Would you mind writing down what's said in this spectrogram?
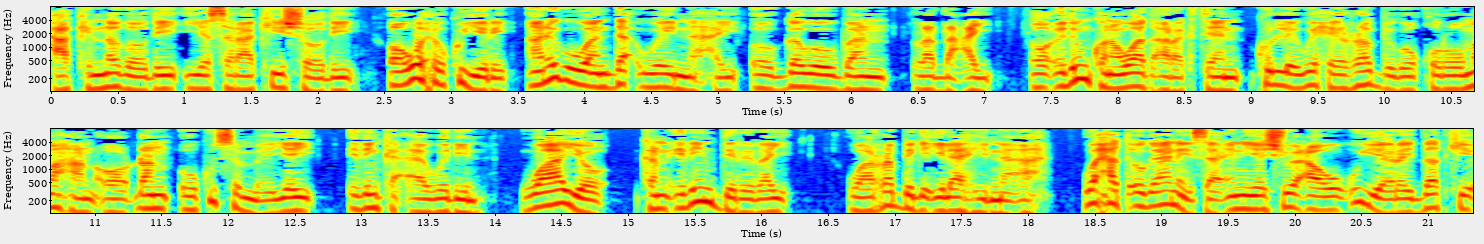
xaakinnadoodii iyo saraakiishoodii oo wuxuu ku yidhi anigu waan da'weynahay oo gabow baan la dhacay oo idinkuna waad aragteen kulli wixii rabbigu quruumahan oo dhan uu ku sameeyey idinka aawadiin. Waayo kan idin diriray waa rabbiga ilaahiinna ah waxaad ogaanaysaa in yeshuuca uu u yeedhay dadkii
